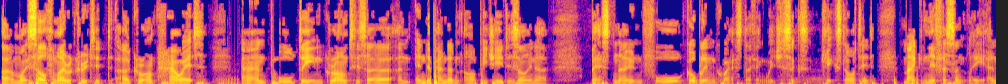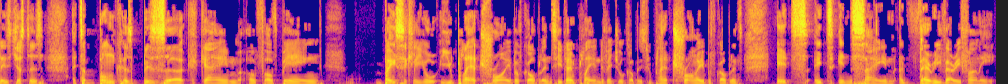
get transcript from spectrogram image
uh, myself, and I recruited uh, Grant Howitt and Paul Dean. Grant is a, an independent RPG designer, best known for Goblin Quest, I think, which kickstarted magnificently and is just as, it's a bonkers, berserk game of, of being basically you you play a tribe of goblins. You don't play individual goblins. You play a tribe of goblins. It's it's insane and very very funny.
